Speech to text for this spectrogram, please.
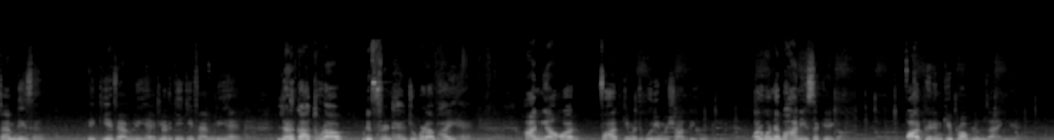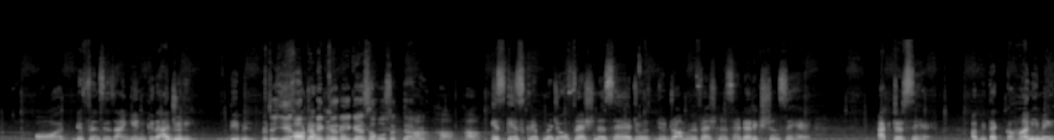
फैमिलीज़ हैं। एक ये फैमिली है एक लड़की की फैमिली है। लड़का थोड़ा डिफरेंट है जो बड़ा भाई है। हानिया और फहद की मजबूरी में शादी होगी और वो निभा नहीं सकेगा और फिर इनकी प्रॉब्लम्स आएँगे और डिफरेंसेस आएँगे एंड ग्रेजुअली दे विल अच्छा ये आप प्रेडिक्ट कर रही हैं कि ऐसा हो सकता है आगे। हाँ हाँ हाँ। इसके स्क्रिप्ट में जो फ्रेशनेस है जो जो ड्रामे में फ्रेशनेस है डायरेक्शन से है एक्टर से है अभी तक कहानी में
